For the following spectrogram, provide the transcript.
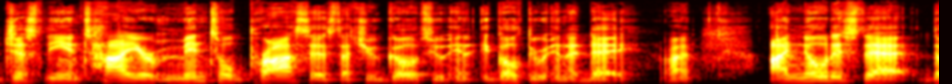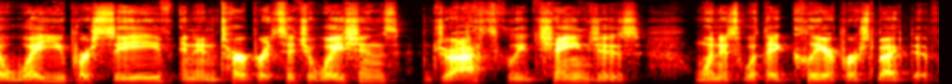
just the entire mental process that you go to in, go through in a day, right? I noticed that the way you perceive and interpret situations drastically changes when it's with a clear perspective.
